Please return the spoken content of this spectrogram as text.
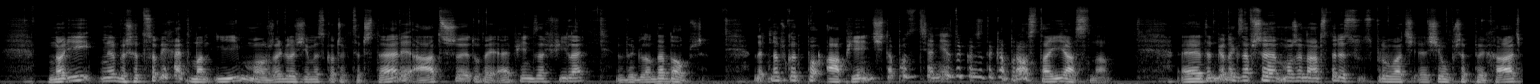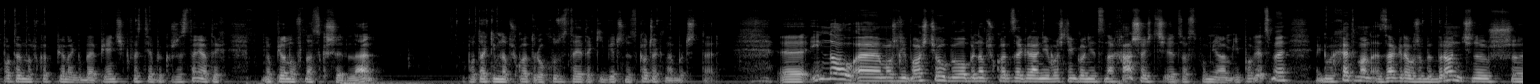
No i wyszedł sobie hetman i może grozimy skoczek c4, a3, tutaj e5 za chwilę. Wygląda dobrze. Lecz na przykład po a5 ta pozycja nie jest do końca taka prosta i jasna. E, ten pionek zawsze może na A4 spróbować e, się przepychać, potem na przykład pionek B5, kwestia wykorzystania tych pionów na skrzydle. Po takim na przykład ruchu zostaje taki wieczny skoczek na b4. E, inną e, możliwością byłoby na przykład zagranie właśnie goniec na h6, e, co wspomniałem. I powiedzmy, jakby hetman zagrał, żeby bronić, no już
